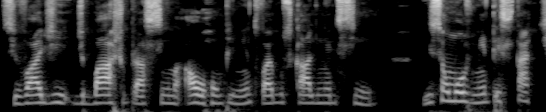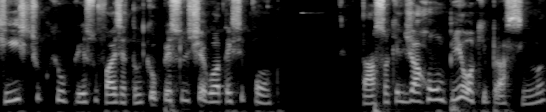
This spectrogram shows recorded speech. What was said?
Se vai de, de baixo para cima ao rompimento, vai buscar a linha de cima. Isso é um movimento estatístico que o preço faz, é tanto que o preço ele chegou até esse ponto. Tá? Só que ele já rompeu aqui para cima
